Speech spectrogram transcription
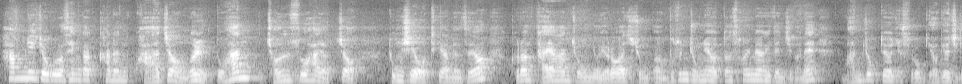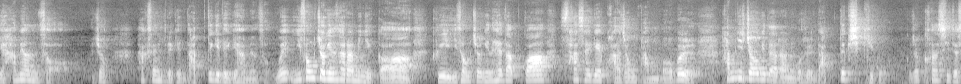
합리적으로 생각하는 과정을 또한 전수하였죠. 동시에 어떻게 하면서요? 그런 다양한 종류 여러 가지 종 어, 무슨 종류의 어떤 설명이든지 간에 만족되어질수록 여겨지게 하면서 그죠? 학생들에게 납득이 되게 하면서 왜 이성적인 사람이니까 그의 이성적인 해답과 사색의 과정 방법을 합리적이다라는 것을 납득시키고 그죠? consider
